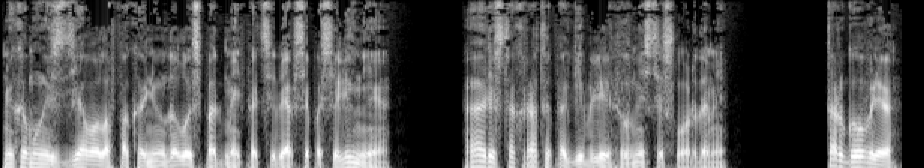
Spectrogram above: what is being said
Никому из дьяволов пока не удалось подмять под себя все поселения, а аристократы погибли вместе с лордами. Торговля,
